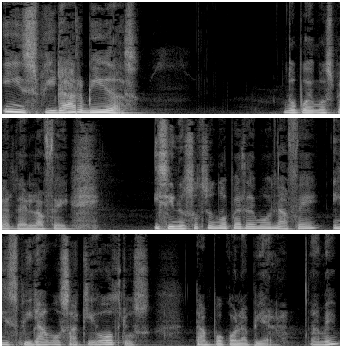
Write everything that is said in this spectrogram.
inspirar vidas. No podemos perder la fe. Y si nosotros no perdemos la fe, inspiramos a que otros tampoco la pierdan. Amén.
